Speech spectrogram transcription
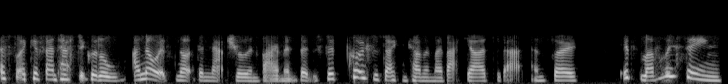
it's like a fantastic little. I know it's not the natural environment, but it's the closest I can come in my backyard to that. And so it's lovely seeing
